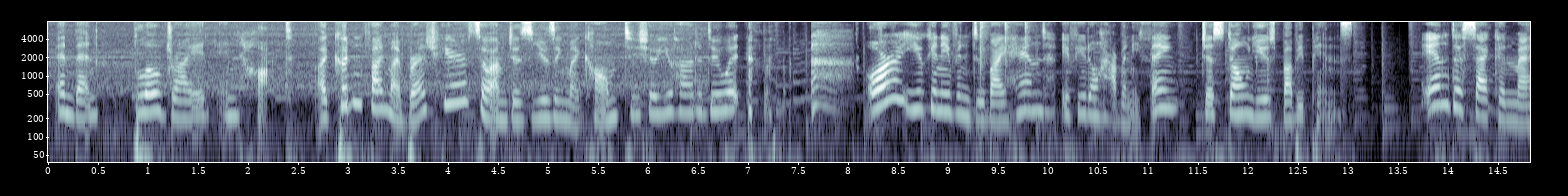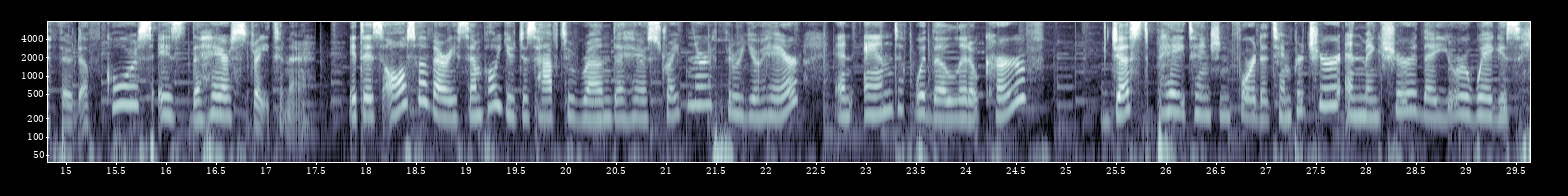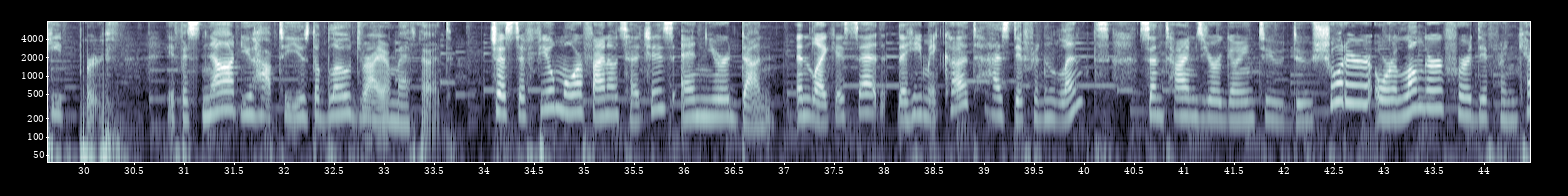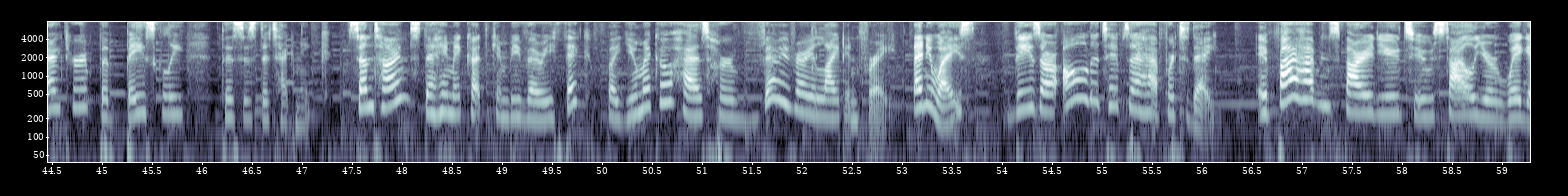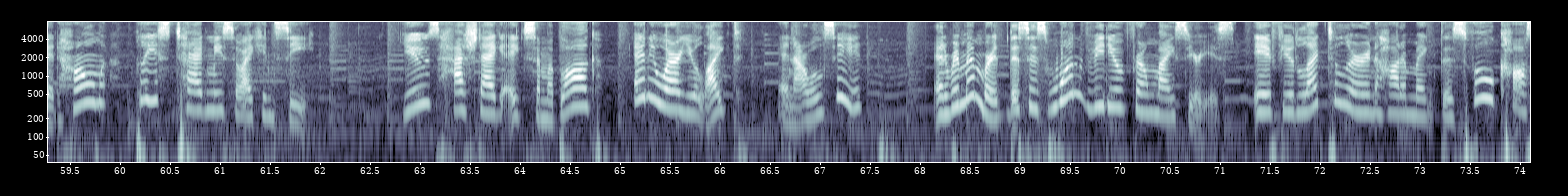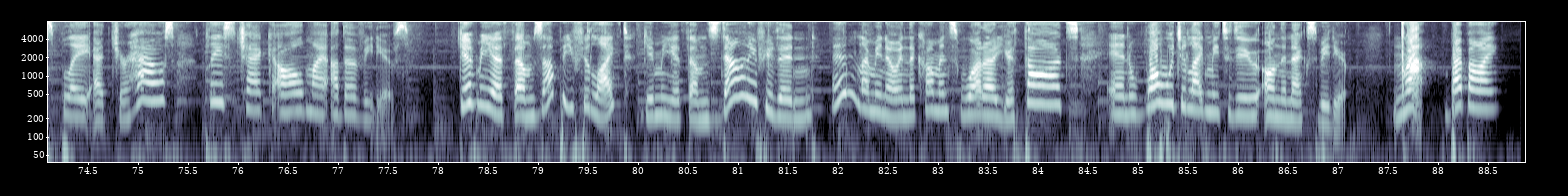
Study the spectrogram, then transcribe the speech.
and then blow dry it in hot. I couldn't find my brush here, so I'm just using my comb to show you how to do it. or you can even do by hand if you don't have anything, just don't use bobby pins. And the second method, of course, is the hair straightener. It is also very simple, you just have to run the hair straightener through your hair and end with a little curve. Just pay attention for the temperature and make sure that your wig is heat proof. If it's not, you have to use the blow dryer method. Just a few more final touches and you're done. And like I said, the Hime cut has different lengths. Sometimes you're going to do shorter or longer for a different character, but basically this is the technique. Sometimes the Hime cut can be very thick, but Yumeko has her very very light and fray. Anyways, these are all the tips I have for today. If I have inspired you to style your wig at home, please tag me so I can see. Use hashtag HSummerBlog anywhere you liked and I will see it. And remember, this is one video from my series. If you'd like to learn how to make this full cosplay at your house, please check all my other videos. Give me a thumbs up if you liked, give me a thumbs down if you didn't, and let me know in the comments what are your thoughts and what would you like me to do on the next video. Mwah! Bye bye!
